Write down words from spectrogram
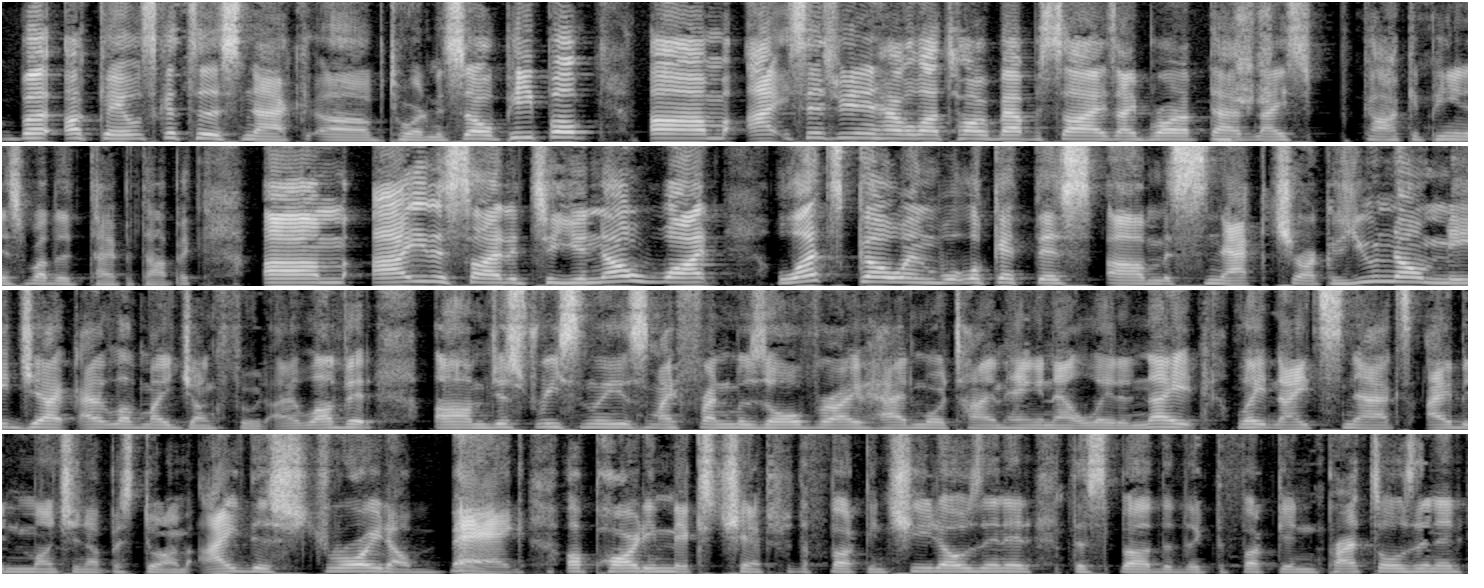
But okay, let's get to the snack uh, tournament. So, people, um, I since we didn't have a lot to talk about besides I brought up that nice cock and penis, what other type of topic. Um, I decided to, you know what? Let's go and we'll look at this um snack chart because you know me, Jack. I love my junk food. I love it. Um, just recently, as my friend was over, I've had more time hanging out late at night, late night snacks. I've been munching up a storm. I destroyed a bag of party mix chips with the fucking Cheetos in it, the uh, the, the, the fucking pretzels in it,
